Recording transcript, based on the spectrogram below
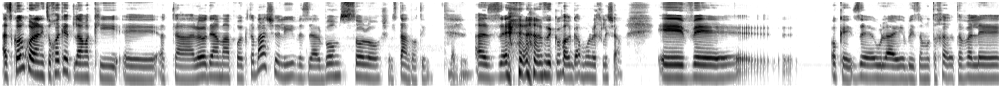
אז קודם כל אני צוחקת, למה? כי אה, אתה לא יודע מה הפרויקט הבא שלי, וזה אלבום סולו של סטנדרטים. אז זה כבר גם הולך לשם. אה, ו... אוקיי, זה אולי בהזדמנות אחרת, אבל אה,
